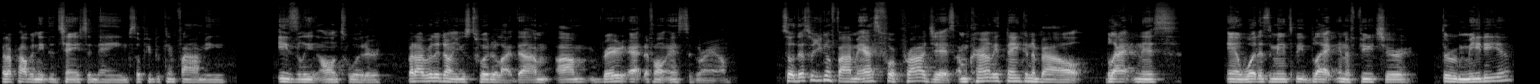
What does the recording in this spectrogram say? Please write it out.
but I probably need to change the name so people can find me easily on Twitter. But I really don't use Twitter like that. I'm I'm very active on Instagram. So that's where you can find me. As for projects, I'm currently thinking about blackness and what does it mean to be black in the future through media.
